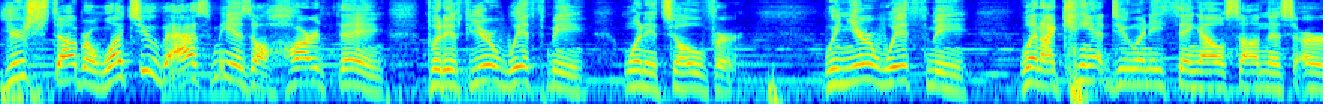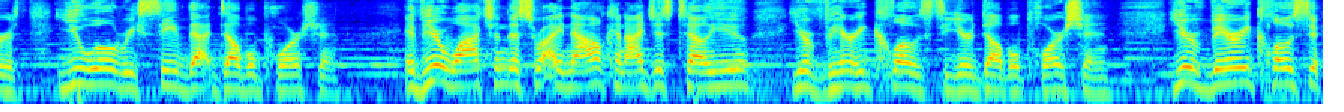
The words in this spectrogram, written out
You're stubborn. What you've asked me is a hard thing, but if you're with me when it's over, when you're with me, when I can't do anything else on this earth, you will receive that double portion. If you're watching this right now, can I just tell you, you're very close to your double portion. You're very close to,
